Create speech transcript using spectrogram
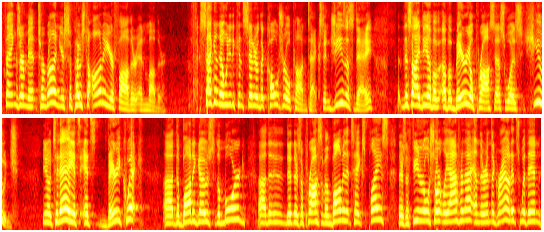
things are meant to run. You're supposed to honor your father and mother. Second, though, we need to consider the cultural context. In Jesus' day, this idea of a, of a burial process was huge. You know, today it's, it's very quick. Uh, the body goes to the morgue. Uh, the, the, there's a process of embalming that takes place. There's a funeral shortly after that, and they're in the ground. It's within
